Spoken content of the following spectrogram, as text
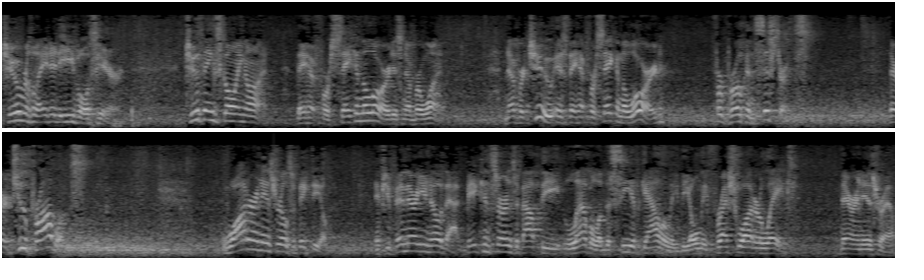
Two related evils here. Two things going on. They have forsaken the Lord is number one. Number two is they have forsaken the Lord for broken cisterns. There are two problems. Water in Israel is a big deal. If you've been there, you know that. Big concerns about the level of the Sea of Galilee, the only freshwater lake there in Israel.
